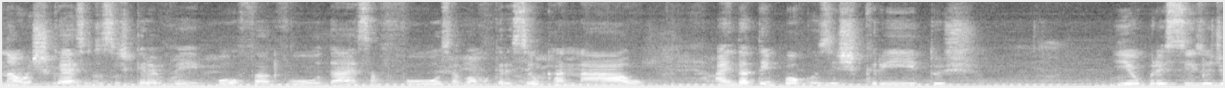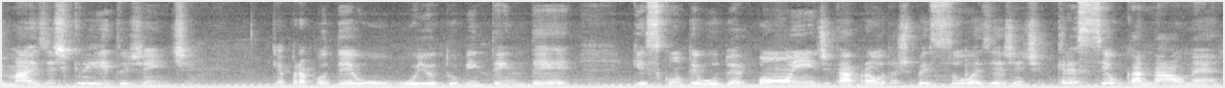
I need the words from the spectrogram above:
Não esquece de se inscrever, por favor. Dá essa força, vamos crescer o canal. Ainda tem poucos inscritos. E eu preciso de mais inscritos, gente. Que é para poder o, o YouTube entender que esse conteúdo é bom e indicar para outras pessoas e a gente crescer o canal, né?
